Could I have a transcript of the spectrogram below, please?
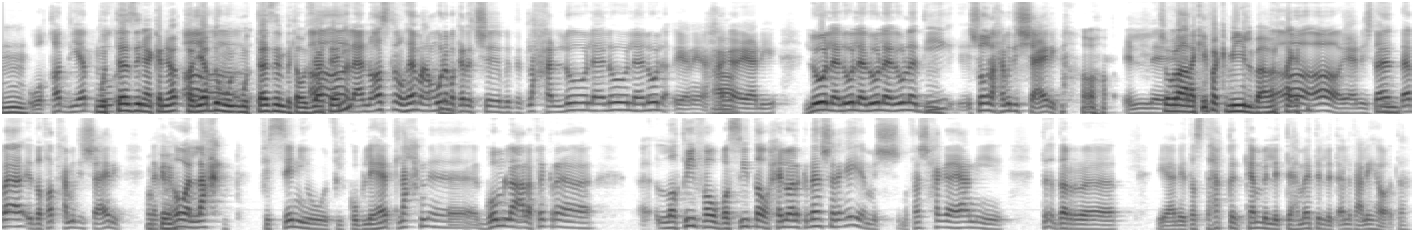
مم. وقد يبدو متزن يعني كان قد آه، يبدو آه. متزن بتوزيع آه تاني لأنه أصلا وهي معمولة. ما كانتش بتتلحن لولا لولا لولا يعني حاجة آه. يعني لولا لولا لولا لولا دي شغل حميد الشاعري آه. شغل على كيفك ميل بقى آه آه يعني ده. ده بقى إضافات حميد الشاعري لكن أوكي. هو اللحن في السينيو وفي الكوبليهات لحن جملة على فكرة لطيفة وبسيطة وحلوة لكنها شرقيه مش ما فيهاش حاجة يعني تقدر آه، يعني تستحق كم الاتهامات اللي اتقالت عليها وقتها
